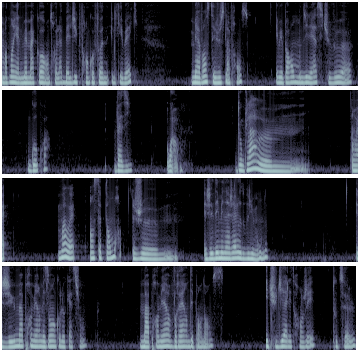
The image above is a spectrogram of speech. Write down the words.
Maintenant, il y a le même accord entre la Belgique francophone et le Québec. Mais avant, c'était juste la France. Et mes parents m'ont dit, Léa, si tu veux, euh, go quoi. Vas-y, Waouh. Donc là, euh, ouais. Moi, ouais. En septembre, j'ai déménagé à l'autre bout du monde. J'ai eu ma première maison en colocation, ma première vraie indépendance, étudier à l'étranger, toute seule,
